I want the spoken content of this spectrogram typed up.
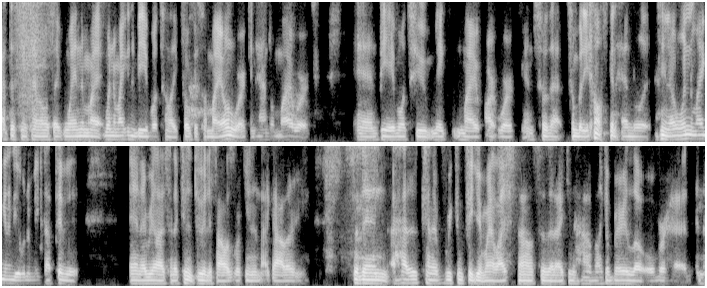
at the same time I was like when am I when am I going to be able to like focus on my own work and handle my work and be able to make my artwork and so that somebody else can handle it you know? When am i going to be able to make that pivot? And i realized that i couldn't do it if i was working in that gallery. So then i had to kind of reconfigure my lifestyle so that i can have like a very low overhead and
